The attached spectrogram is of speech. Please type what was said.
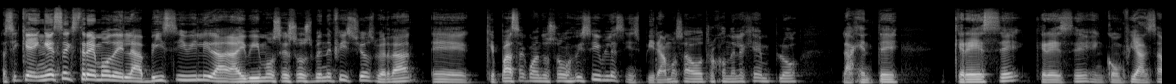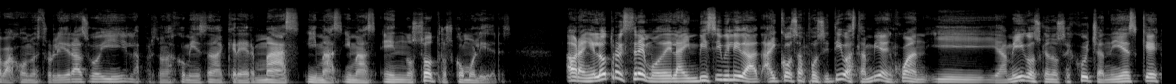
así que en ese extremo de la visibilidad, ahí vimos esos beneficios, ¿verdad? Eh, ¿Qué pasa cuando somos visibles? Inspiramos a otros con el ejemplo, la gente crece, crece en confianza bajo nuestro liderazgo y las personas comienzan a creer más y más y más en nosotros como líderes. Ahora, en el otro extremo de la invisibilidad hay cosas positivas también, Juan, y amigos que nos escuchan, y es que,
